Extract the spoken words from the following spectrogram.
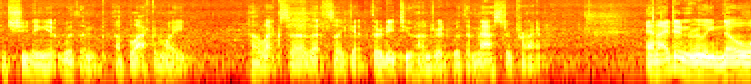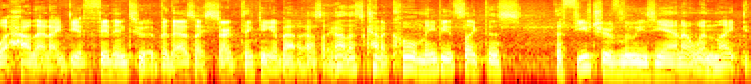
and shooting it with a, a black and white Alexa that's like at 3200 with a master prime. And I didn't really know what, how that idea fit into it, but as I started thinking about it, I was like, "Oh, that's kind of cool. Maybe it's like this, the future of Louisiana when like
